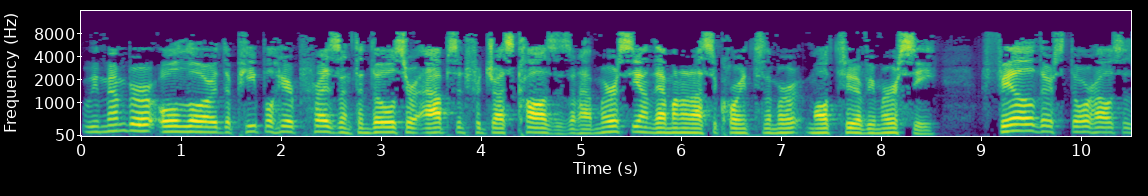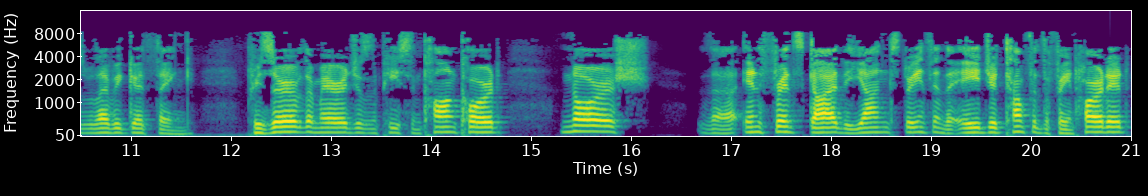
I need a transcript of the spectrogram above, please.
Remember, O Lord, the people here present and those who are absent for just causes, and have mercy on them and on us according to the multitude of your mercy Fill their storehouses with every good thing. Preserve their marriages in peace and concord. Nourish the infants, guide the young, strengthen the aged, comfort the faint hearted,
